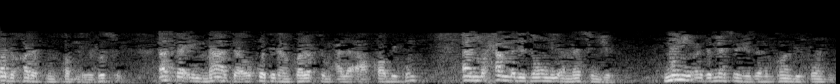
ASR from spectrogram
قد خلت من قبله الرسل أفإن مات أو قتل انقلبتم على أعقابكم And Muhammad is only a messenger. Many are the messengers that have gone before him.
